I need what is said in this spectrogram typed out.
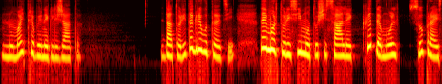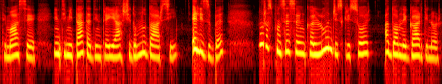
nu mai trebuie neglijată. Datorită greutății de a mărturisi mătușii sale cât de mult supraestimase intimitatea dintre ea și domnul Darcy, Elizabeth nu răspunsese încă lungi scrisori a doamnei Gardiner,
